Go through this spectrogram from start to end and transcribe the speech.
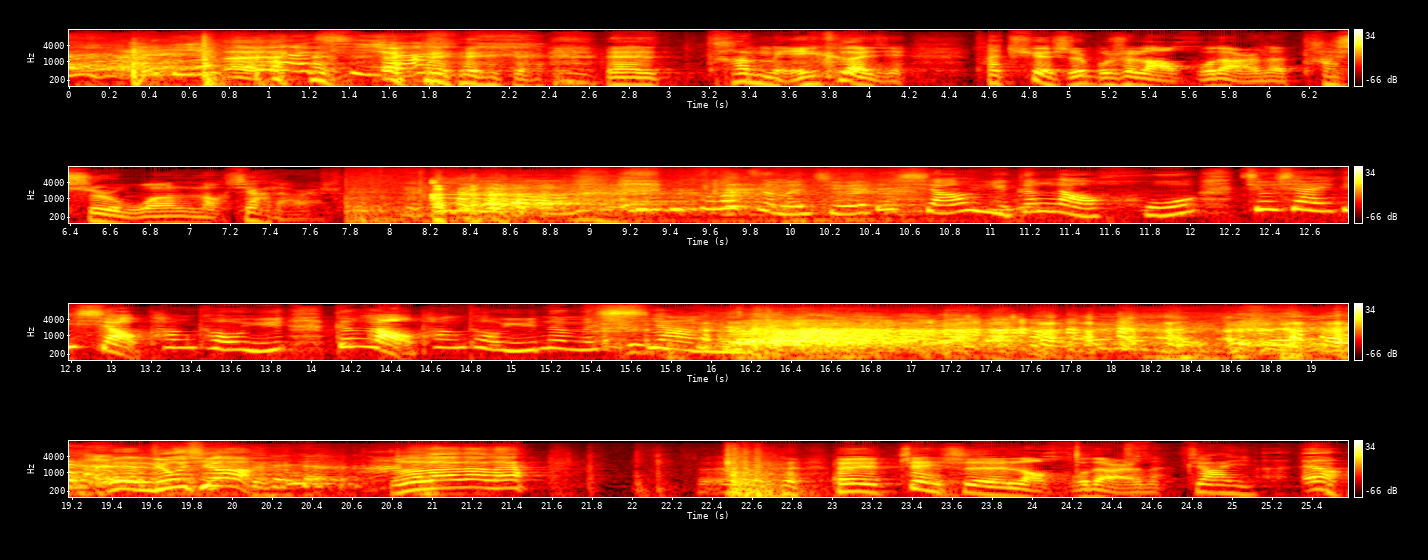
别客气呀、呃，他没客气，他确实不是老胡的儿子，他是我老夏的儿子。哦，可我怎么觉得小雨跟老胡就像一个小胖头鱼跟老胖头鱼那么像呢？哎，刘星，来来来，呃，这是老胡的儿子，叫阿姨。哎呦，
